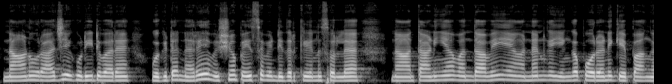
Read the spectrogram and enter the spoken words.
நானும் ராஜியை கூட்டிகிட்டு வரேன். உங்ககிட்ட நிறைய விஷயம் பேச வேண்டியது இருக்குன்னு சொல்ல. நான் தனியாக வந்தாவே என் அண்ணனுங்க எங்கே போகிறேன்னு கேட்பாங்க.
